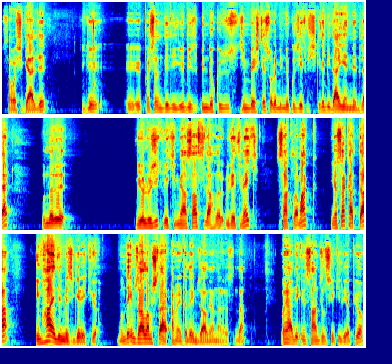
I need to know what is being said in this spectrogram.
savaşı geldi. Çünkü e, Paşa'nın dediği gibi bir 1925'te sonra 1972'de bir daha yenilediler. Bunları biyolojik ve kimyasal silahları üretmek, saklamak yasak hatta imha edilmesi gerekiyor. Bunu da imzalamışlar Amerika'da imzalayanlar arasında. Bu herhalde insancıl şekilde yapıyor.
